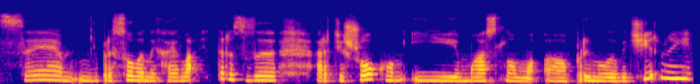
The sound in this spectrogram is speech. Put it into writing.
Це пресований хайлайтер з артішоком і маслом примули вечірної.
